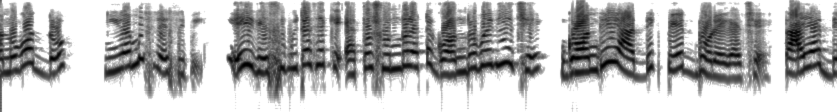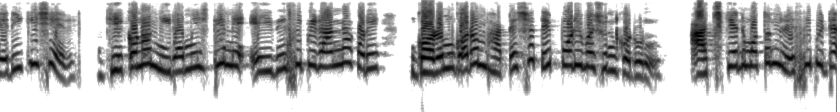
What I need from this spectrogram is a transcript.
অনবদ্য নিরামিষ রেসিপি এই রেসিপিটা থেকে এত সুন্দর একটা গন্ধ বেরিয়েছে, গন্ধেই অর্ধেক পেট ভরে গেছে। তাই আর দেরি কিসের? যে কোনো নিরামিষ দিনে এই রেসিপি রান্না করে গরম গরম ভাতের সাথে পরিবেশন করুন। আজকের মতন রেসিপিটা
